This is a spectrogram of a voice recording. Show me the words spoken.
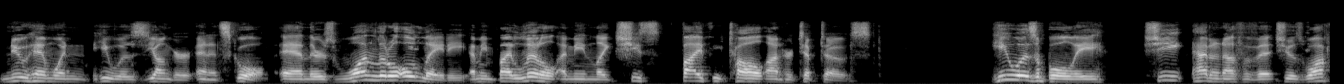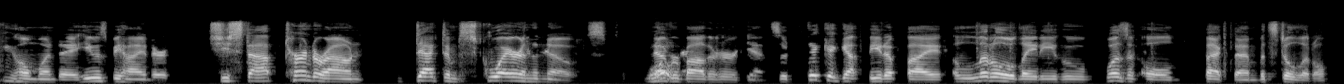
knew him when he was younger and in school. And there's one little old lady. I mean, by little, I mean like she's five feet tall on her tiptoes. He was a bully. She had enough of it. She was walking home one day. He was behind her. She stopped, turned around, decked him square in the nose. Never Whoa. bothered her again. So Ditka got beat up by a little old lady who wasn't old back then, but still little.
